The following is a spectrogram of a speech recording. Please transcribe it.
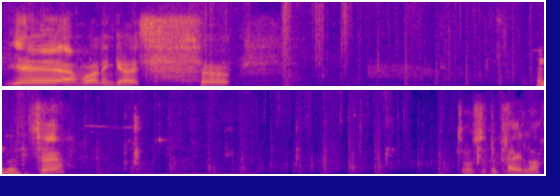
Yeah, I'm running, guys. So, I'm going. zo. Toen ze erbij lag.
